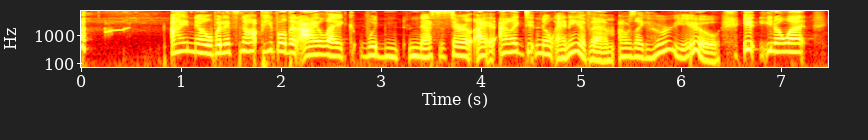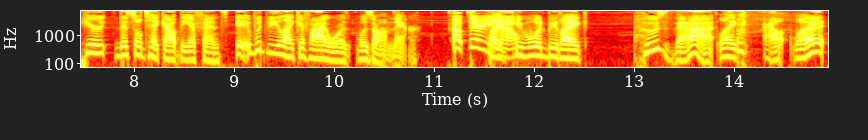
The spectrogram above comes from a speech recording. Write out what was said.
I know, but it's not people that I like would necessarily. I, I like didn't know any of them. I was like, who are you? It, you know what? Here, this will take out the offense. It would be like if I was was on there. Oh, there you Like go. people would be like, "Who's that?" Like, out, what?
